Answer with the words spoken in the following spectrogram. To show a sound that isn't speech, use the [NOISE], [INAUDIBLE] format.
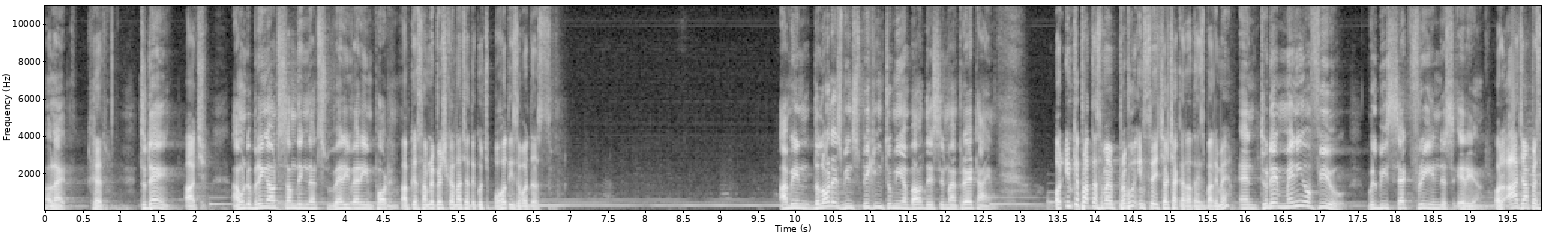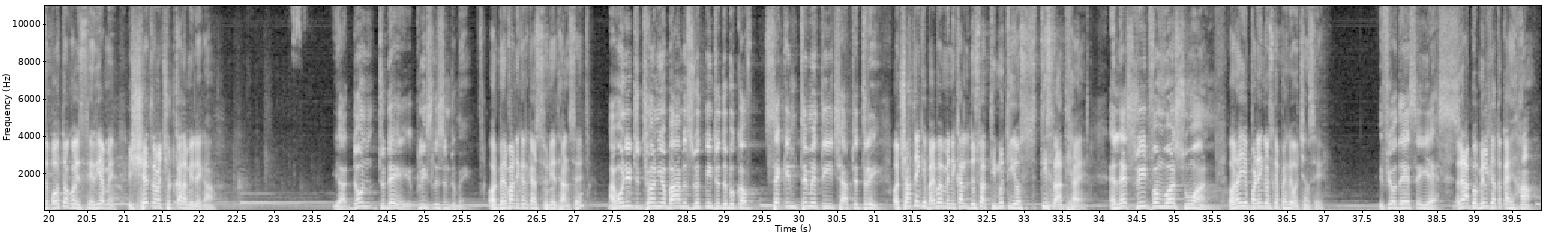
All right. खैर Today, आज I want to bring out something that's very, very important. आपके सामने पेश करना चाहते कुछ बहुत ही जबरदस्त I mean, the Lord has been speaking to me about this in my prayer time. और इनके प्रार्थना समय में प्रभु इनसे चर्चा कर रहा था इस बारे में And today, many of you will be set free in this area. और आज आप में से बहुतों को इस एरिया में इस क्षेत्र में छुटकारा मिलेगा Yeah, don't today, please listen to me. और मेहरबानी करके आज सुनिए ध्यान से I want you to turn your Bibles with me to the book of Second Timothy, chapter 3. और चाहते हैं कि बाइबल में निकाले दूसरा तिमुती और तीसरा अध्याय And let's read from verse 1. और आइए पढ़ेंगे उसके पहले वचन से If you're there, say yes. अगर आपको मिल गया तो कहे हाँ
